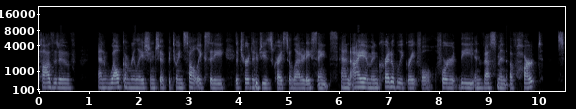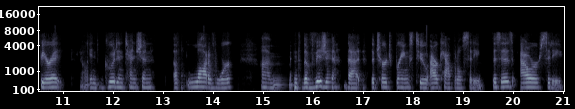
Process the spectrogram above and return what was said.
positive, and welcome relationship between Salt Lake City, the Church of Jesus Christ of Latter day Saints. And I am incredibly grateful for the investment of heart, spirit, you know, in good intention, a lot of work um, and the vision that the church brings to our capital city. This is our city,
